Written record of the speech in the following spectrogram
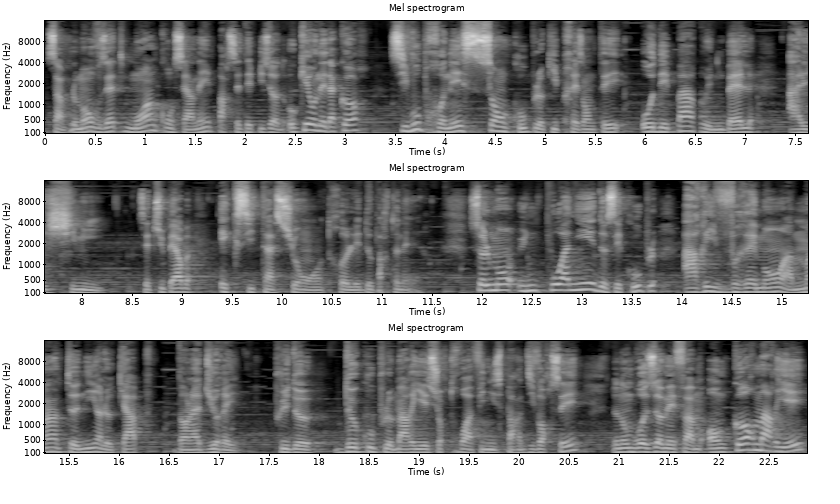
Simplement, vous êtes moins concerné par cet épisode. Ok, on est d'accord? Si vous prenez 100 couples qui présentaient au départ une belle alchimie, cette superbe excitation entre les deux partenaires, seulement une poignée de ces couples arrivent vraiment à maintenir le cap dans la durée. Plus de deux couples mariés sur trois finissent par divorcer. De nombreux hommes et femmes encore mariés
